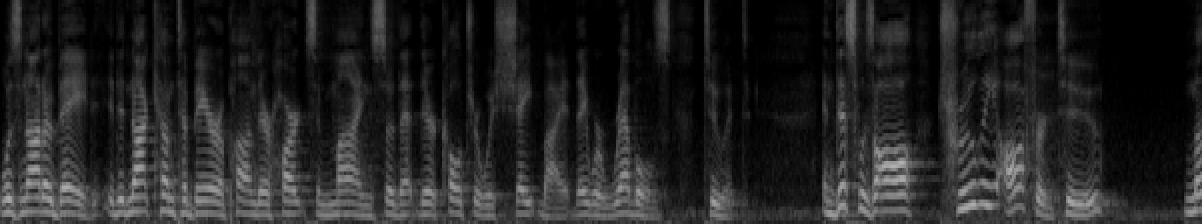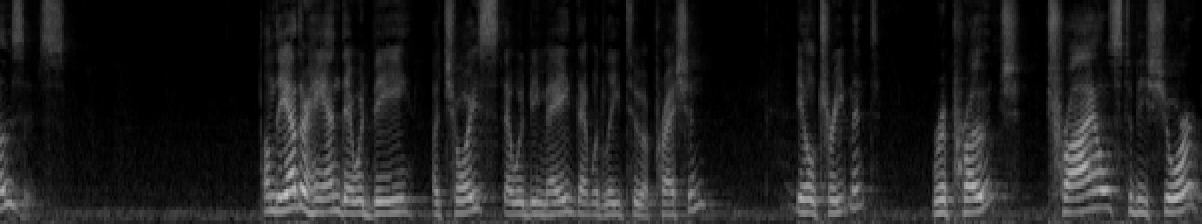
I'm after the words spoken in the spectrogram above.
was not obeyed. It did not come to bear upon their hearts and minds so that their culture was shaped by it. They were rebels to it. And this was all truly offered to Moses. On the other hand, there would be a choice that would be made that would lead to oppression, ill treatment, reproach, trials, to be sure.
